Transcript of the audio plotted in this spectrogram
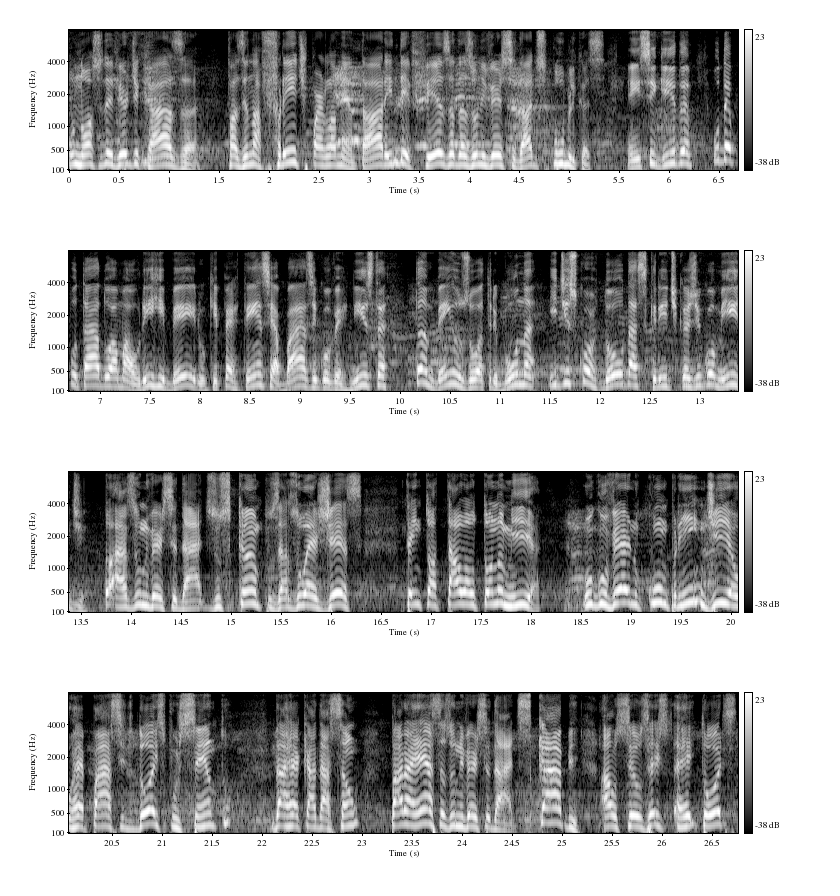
o nosso dever de casa, fazendo a frente parlamentar em defesa das universidades públicas. Em seguida, o deputado Amauri Ribeiro, que pertence à base governista, também usou a tribuna e discordou das críticas de Gomide. As universidades, os campos, as UEGs têm total autonomia. O governo cumpre em dia o repasse de 2% da arrecadação para essas universidades. Cabe aos seus reitores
